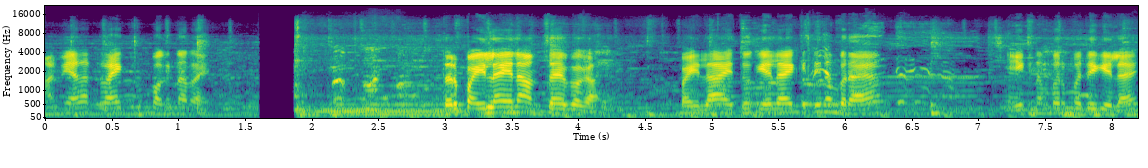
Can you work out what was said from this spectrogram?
आम्ही याला ट्राय करून बघणार आहे. तर पहिला आहे ना आमचा आहे बघा. पहिला आहे तो गेलाय किती नंबर आहे? एक नंबरमध्ये गेलाय.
